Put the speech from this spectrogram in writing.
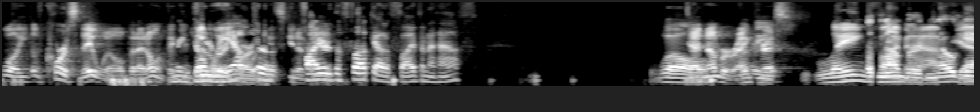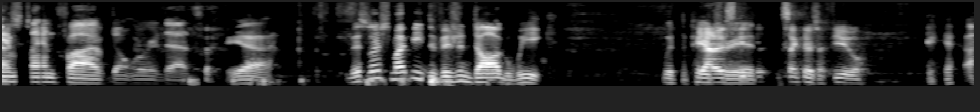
Well, of course they will, but I don't I think mean, the don't we have to it's gonna fire be the fuck out of five and a half? Well, dead number, I right, mean, Chris? Laying The five and a number, half, no yes. game plan five. Don't worry, Dad. Yeah, this this might be division dog week with the Yeah, there's, Patriots. looks like there's a few. Yeah.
